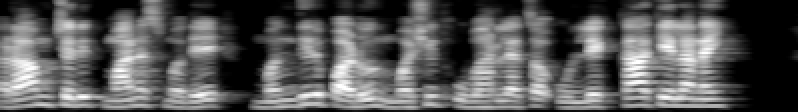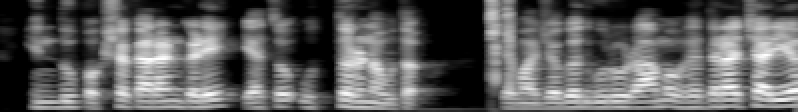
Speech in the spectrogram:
रामचरित मानसमध्ये मंदिर पाडून मशीद उभारल्याचा उल्लेख का केला नाही? हिंदू पक्षकारांकडे याचं उत्तर नव्हतं. तेव्हा जगद्गुरू रामभद्राचार्य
